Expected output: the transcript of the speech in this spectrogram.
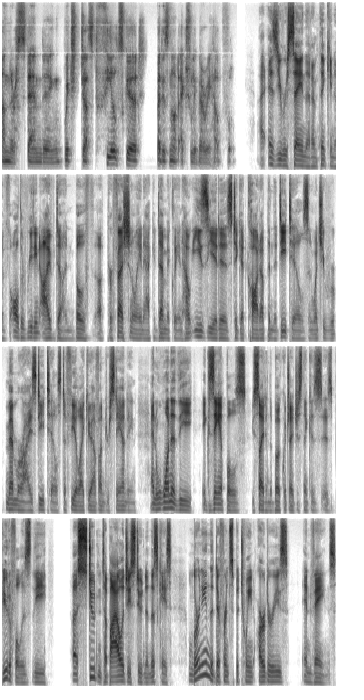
understanding, which just feels good, but is not actually very helpful. As you were saying that, I'm thinking of all the reading I've done, both uh, professionally and academically, and how easy it is to get caught up in the details. And once you re- memorize details, to feel like you have understanding. And one of the examples you cite in the book, which I just think is is beautiful, is the a student, a biology student in this case, learning the difference between arteries and veins.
